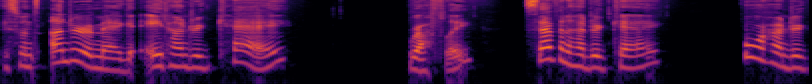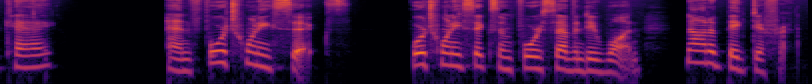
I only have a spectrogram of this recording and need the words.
This one's under a meg at 800K, roughly, 700K, 400K, and 426. 426 and 471. Not a big difference.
